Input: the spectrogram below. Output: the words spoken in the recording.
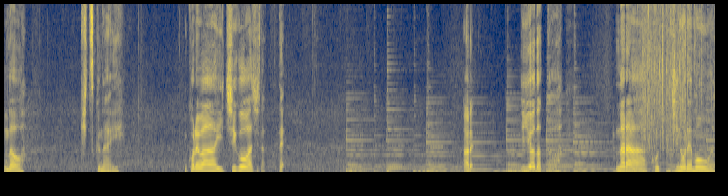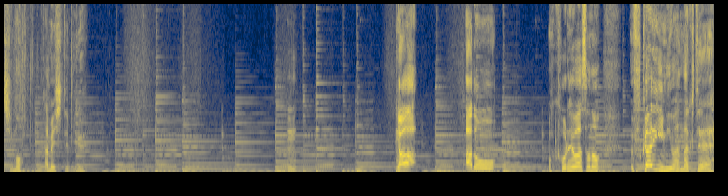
どう？きつくない？これはいちご味だって。あれ嫌だった？ならこっちのレモン味も試してみる？ん？ああのこれはその深い意味はなくて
